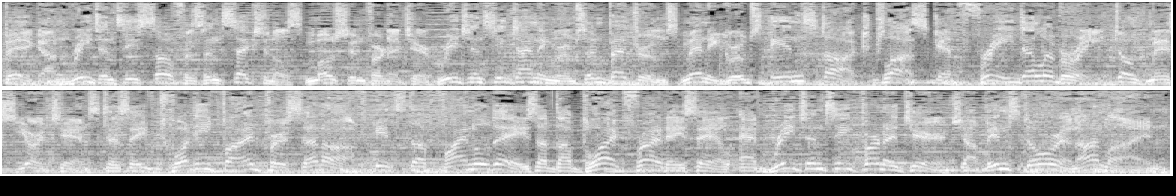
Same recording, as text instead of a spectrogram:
big on Regency sofas and sectionals, motion furniture, Regency dining rooms and bedrooms, many groups in stock, plus get free delivery. Don't miss your chance to save 25% off. It's the final days of the Black Friday sale at Regency Furniture. Shop in store and online.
